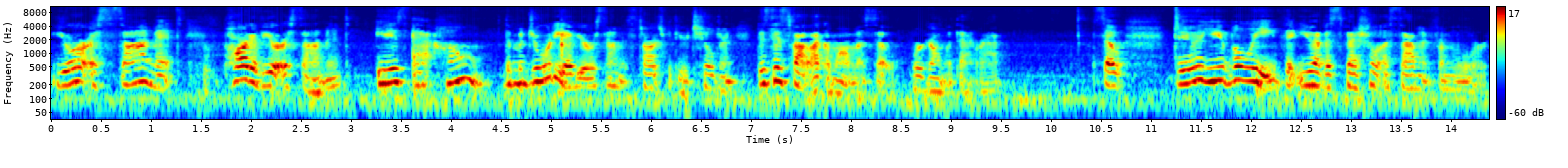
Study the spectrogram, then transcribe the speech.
Your assignment, part of your assignment, is at home. The majority of your assignment starts with your children. This is Fight like a mama, so we're going with that, right? So do you believe that you have a special assignment from the Lord?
